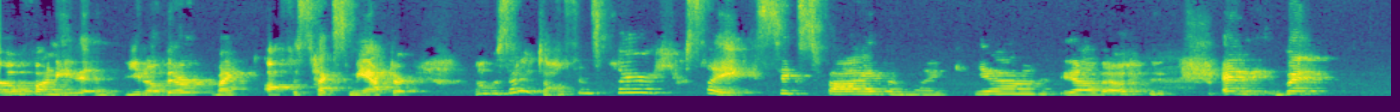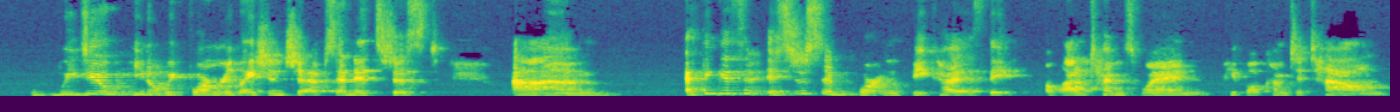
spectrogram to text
So funny. And you know, their my office texted me after, oh, was that a Dolphins player? He was like six five. I'm like, yeah, yeah, that was, and but we do, you know, we form relationships, and it's just, um, I think it's it's just important because they a lot of times when people come to town,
